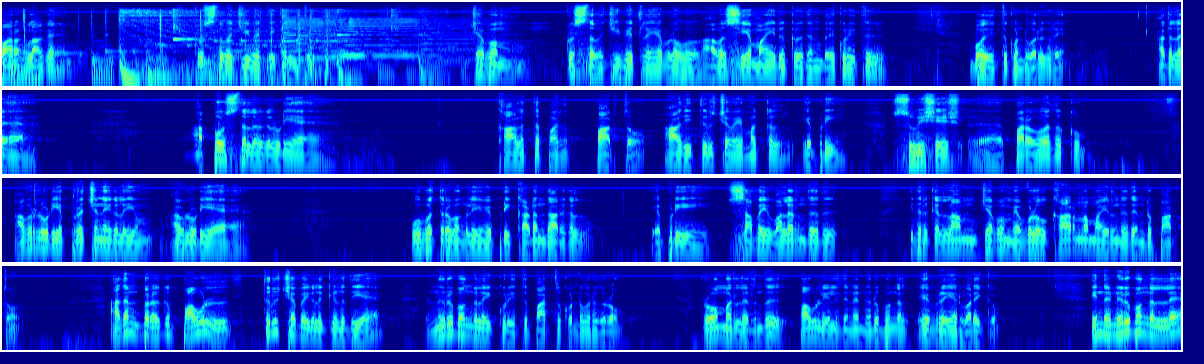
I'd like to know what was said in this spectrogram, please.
வாரங்களாக கிறிஸ்தவ ஜீவியத்தை குறித்து. ஜெபம் கிறிஸ்தவ ஜீவியத்தில் எவ்வளவு அவசியமாக இருக்கிறது என்பதை குறித்து போதித்து கொண்டு வருகிறேன். அதில் அப்போஸ்தலர்களுடைய காலத்தை பா பார்த்தோம். ஆதி திருச்சபை மக்கள் எப்படி சுவிசேஷ் பரவுவதற்கும் அவர்களுடைய பிரச்சனைகளையும் அவர்களுடைய உபத்திரவங்களையும் எப்படி கடந்தார்கள் எப்படி சபை வளர்ந்தது? இதற்கெல்லாம் ஜெபம் எவ்வளவு காரணமாக இருந்தது என்று பார்த்தோம். அதன் பிறகு பவுல் திருச்சபைகளுக்கு எழுதிய நிருபங்களை குறித்து பார்த்து கொண்டு வருகிறோம். ரோமர்லிருந்து பவுல் எழுதின நிருபங்கள் எப்ரேயர் வரைக்கும். இந்த நிருபங்களில்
